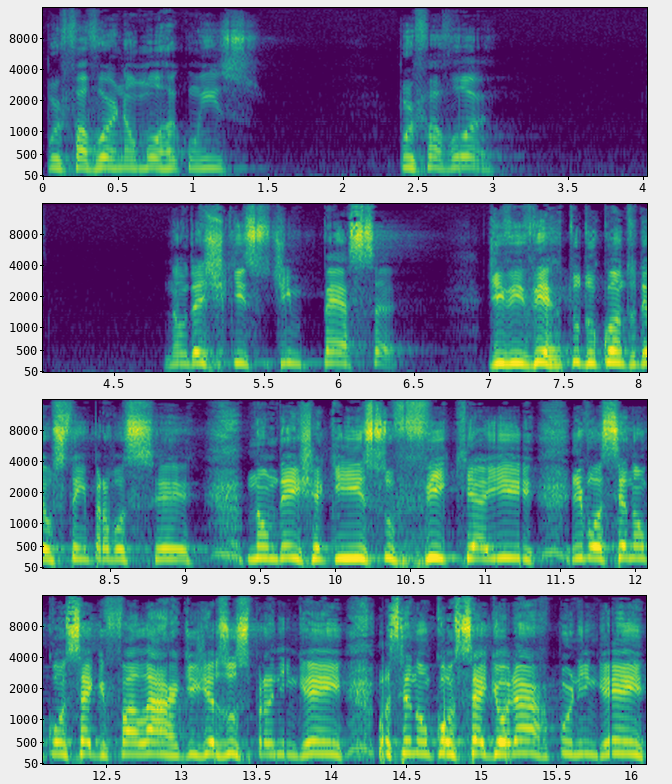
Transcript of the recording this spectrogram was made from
Por favor, não morra com isso. Por favor, não deixe que isso te impeça de viver tudo quanto Deus tem para você. Não deixa que isso fique aí e você não consegue falar de Jesus para ninguém, você não consegue orar por ninguém,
